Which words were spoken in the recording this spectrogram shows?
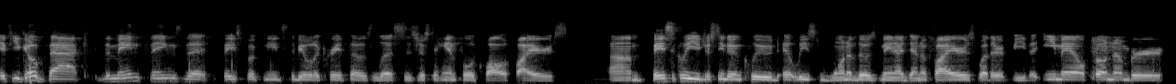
if you go back, the main things that Facebook needs to be able to create those lists is just a handful of qualifiers. Um, basically, you just need to include at least one of those main identifiers, whether it be the email, phone number,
